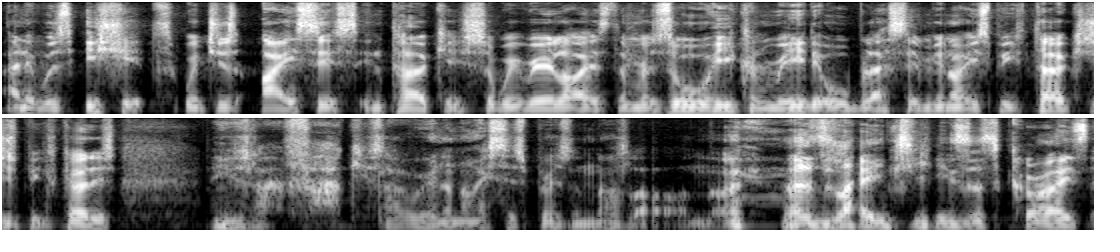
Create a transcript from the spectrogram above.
and it was IŞİD, which is ISIS in Turkish. So we realized, and Rasool, he can read it all, bless him. You know, he speaks Turkish, he speaks Kurdish. And he was like, fuck, he's like, we're in an ISIS prison. I was like, oh no. I was like, Jesus Christ.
